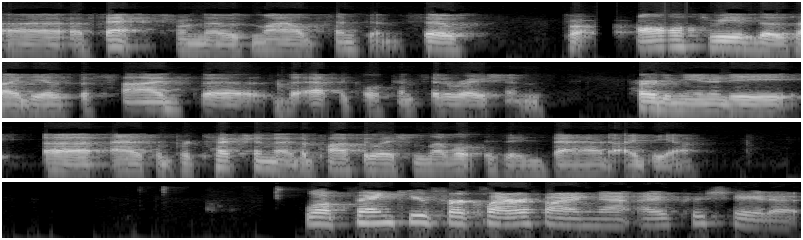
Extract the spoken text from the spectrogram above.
uh, effects from those mild symptoms. So for all three of those ideas, besides the, the ethical considerations, herd immunity uh, as a protection at a population level is a bad idea. Well, thank you for clarifying that. I appreciate it.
